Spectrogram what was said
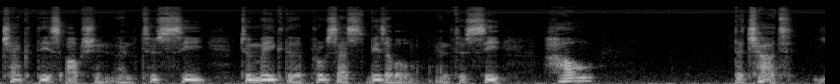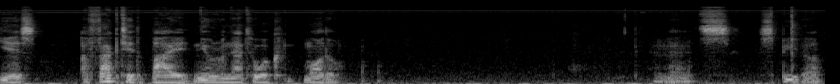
check this option and to see to make the process visible and to see how the chart is affected by neural network model. Let's speed up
